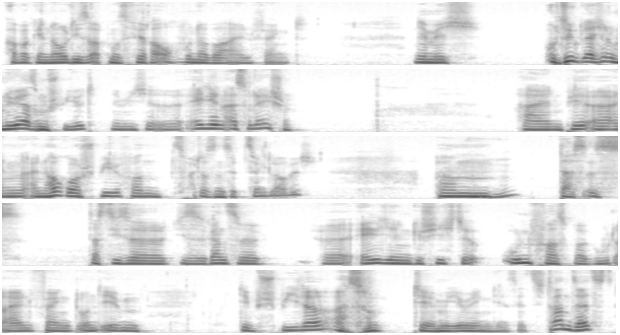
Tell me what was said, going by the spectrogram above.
aber genau diese Atmosphäre auch wunderbar einfängt. Nämlich, und im gleichen Universum spielt, nämlich äh, Alien Isolation. Ein, äh, ein, ein Horrorspiel von 2017, glaube ich. Ähm, mhm. Das ist, dass diese, diese ganze äh, Alien-Geschichte unfassbar gut einfängt und eben dem Spieler, also demjenigen, der jetzt dran setzt,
